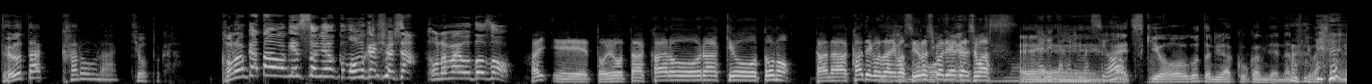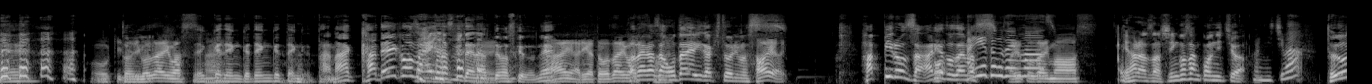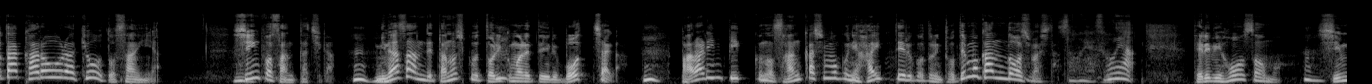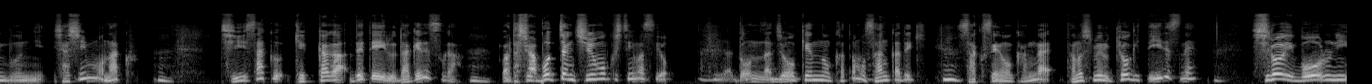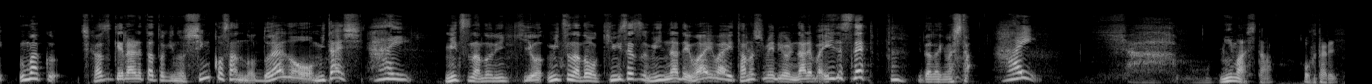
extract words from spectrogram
トヨタカローラ京都から、この方をゲストにお迎えしましたお名前をどうぞはい、えー、トヨタカローラ京都の田中でございます。よろしくお願いいたします。慣れてはりますよ。はい、月を追うごとに落語家みたいになってきましたね。お気に入りでございます。でんかでんかでんかでんか、田中でございますみたいになってますけどね。はい、ありがとうございます。田中さんおはい便りが来ております。はい、はいハッピーローズさんありがとうございます。ありがとうございありがとうございまます。江原さん、慎吾さんこんにちは。こんにちは。トヨタカローラ京都さんや、慎吾さんたちが、皆さんで楽しく取り組まれているボッチャが、パラリンピックの参加種目に入っていることにとても感動しました。そうや、そうや。テレビ放送もうん、新聞に写真もなくうん、小さく結果が出ているだけですがうん、私はボッチャに注目していますよ。どんな条件の方も参加できうん、作戦を考え、楽しめる競技っていいですね。白いボールにうまく近づけられた時のしんこさんのドヤ顔を見たいし、はい。密などに気を、密などを気にせずみんなでワイワイ楽しめるようになればいいですね。いただきました。はい。見ました？お二人。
